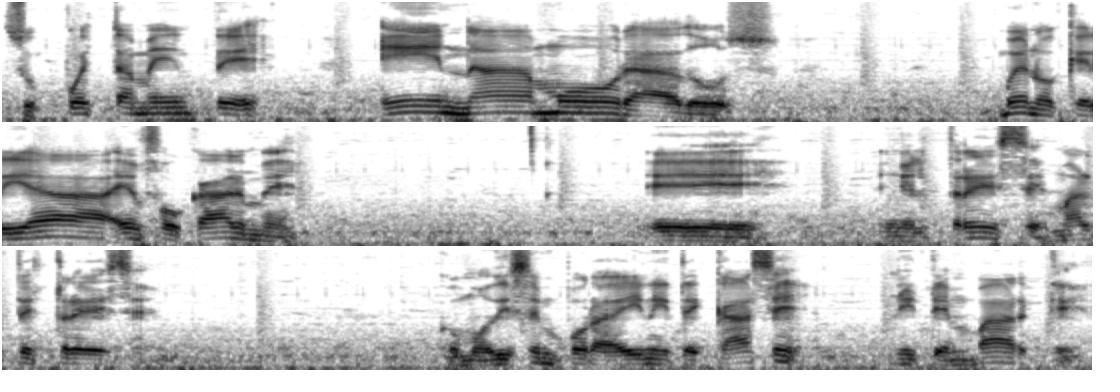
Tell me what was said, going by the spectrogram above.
supuestamente enamorados. Bueno, quería enfocarme eh, en el 13, martes 13. Como dicen por ahí, ni te case ni te embarque.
